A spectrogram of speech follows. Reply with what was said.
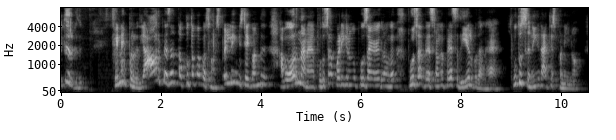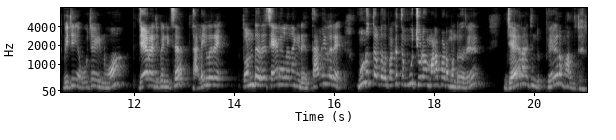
இது இருக்குது. பிணைப்பு இருக்குது. யார் பேசுனா தப்பு தப்பாக பேசுவாங்க. ஸ்பெல்லிங் மிஸ்டேக் வந்து அப்போ வரும் தானே? புதுசாக படிக்கிறவங்க புதுசாக எழுதுறவங்க புதுசாக பேசுகிறவங்க பேசுறது இயல்பு தானே? புதுசு நீங்கள் தான் அட்ஜஸ்ட் பண்ணிக்கணும். விஜய உஜயின்னுவோம் ஜெயராஜ் பெனிக்ஸை தலைவரே. தொண்டர் செயலாளர்லாம் கிடையாது. தலைவரே. முந்நூற்றம்பது பக்கத்தை மூச்சு விடாம மனப்பாடம் பண்ணுறவர் ஜெயராஜ்ன்ற பேரை மறந்துட்டார்.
